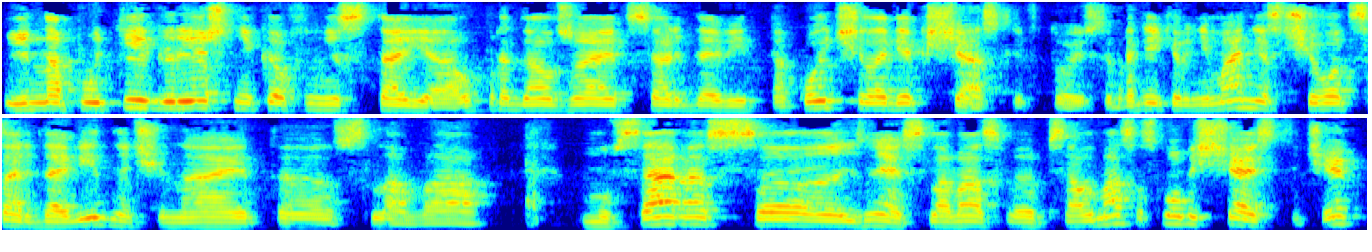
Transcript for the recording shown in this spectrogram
И на пути грешников не стоял, продолжает царь Давид. Такой человек счастлив. То есть, обратите внимание, с чего царь Давид начинает э, слова Мусара, с, э, извиняюсь, слова псалма со слова счастье. Человек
